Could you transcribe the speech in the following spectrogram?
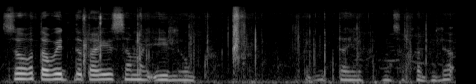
So, tawid na tayo sa may ilog. Tawid tayo sa kabila.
